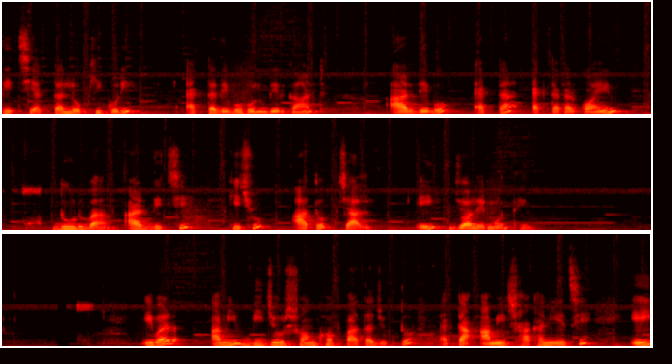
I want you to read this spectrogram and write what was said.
দিচ্ছি একটা লক্ষ্মী করি একটা দেব হলুদের গাঁট আর দেব একটা, এক টাকার কয়েন দূর্বা আর দিচ্ছি কিছু আতপ চাল এই জলের মধ্যে। এবার আমি বিজোড় সংখ্যক পাতাযুক্ত একটা আমের শাখা নিয়েছি। এই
